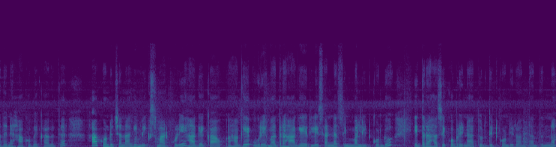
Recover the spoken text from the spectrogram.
ಅದನ್ನೇ ಹಾಕೋಬೇಕಾಗುತ್ತೆ. ಹಾಕ್ಕೊಂಡು ಚೆನ್ನಾಗಿ ಮಿಕ್ಸ್ ಮಾಡ್ಕೊಳ್ಳಿ, ಹಾಗೆ ಕಾ ಹಾಗೆ ಉರಿ ಮಾತ್ರ ಹಾಗೆ ಇರಲಿ, ಸಣ್ಣ ಸಿಮ್ಮಲ್ಲಿ ಇಟ್ಕೊಂಡು ಈ ಥರ ಹಸಿ ಕೊಬ್ಬರಿನ ತುರಿದಿಟ್ಕೊಂಡಿರೋಂಥದ್ದನ್ನು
